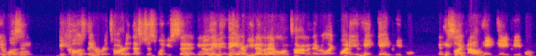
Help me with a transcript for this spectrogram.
it wasn't because they were retarded. That's just what you said. You know, they they interviewed Eminem one time and they were like, "Why do you hate gay people?" And he's like, "I don't hate gay people."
